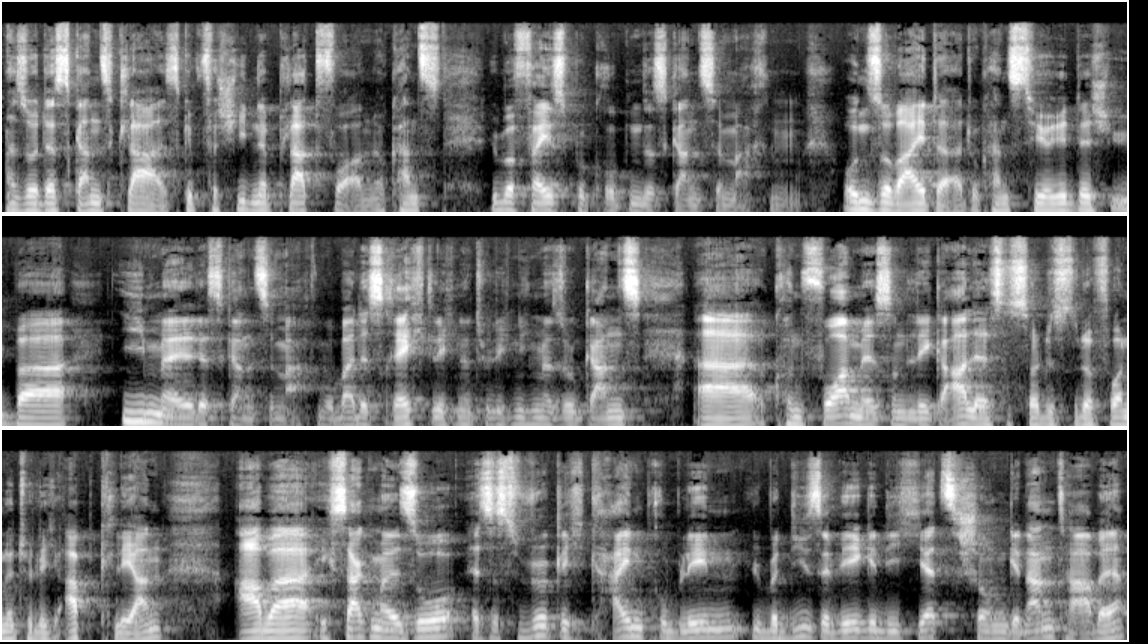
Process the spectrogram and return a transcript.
Also das ist ganz klar. Es gibt verschiedene Plattformen. Du kannst über Facebook-Gruppen das Ganze machen und so weiter. Du kannst theoretisch über E-Mail das Ganze machen, wobei das rechtlich natürlich nicht mehr so ganz äh, konform ist und legal ist. Das solltest du davor natürlich abklären. Aber ich sage mal so, es ist wirklich kein Problem, über diese Wege, die ich jetzt schon genannt habe,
